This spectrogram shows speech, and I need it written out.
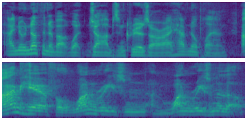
I know nothing about what jobs and careers are. I have no plan. I'm here for one reason and one reason alone.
